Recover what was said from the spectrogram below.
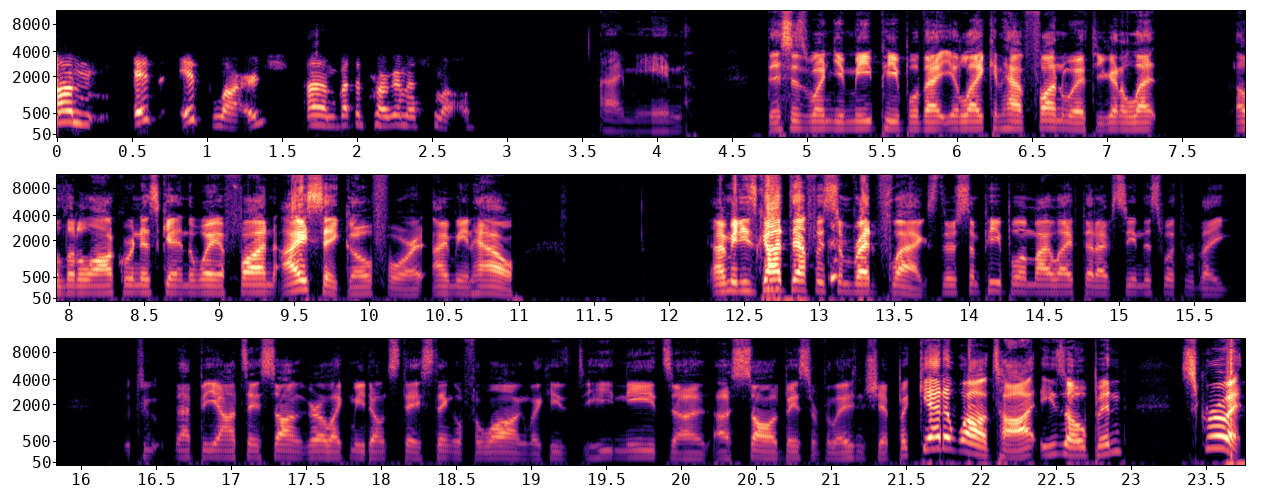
Um, it's it's large, um, but the program is small. I mean, this is when you meet people that you like and have fun with. You're gonna let a little awkwardness get in the way of fun. I say go for it. I mean, how? I mean, he's got definitely some red flags. There's some people in my life that I've seen this with, where they that Beyonce song, "Girl Like Me Don't Stay Single for Long." Like he's he needs a, a solid base of relationship, but get it while it's hot. He's open. Screw it.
